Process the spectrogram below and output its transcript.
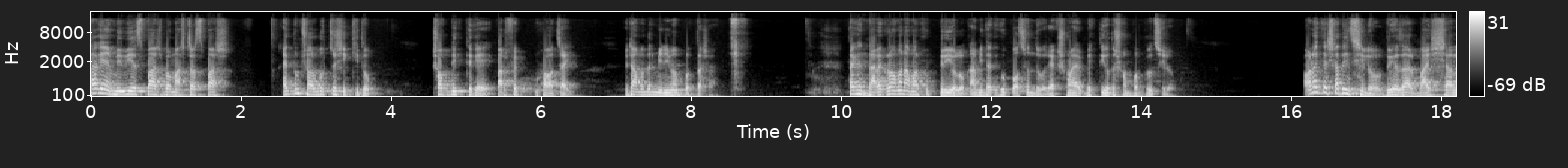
তাকে এমবিবিএস পাস বা মাস্টার্স পাস একদম সর্বোচ্চ শিক্ষিত, সব দিক থেকে পারফেক্ট হওয়া চাই। এটা আমাদের মিনিমাম প্রত্যাশা। দেখেন তারেক রহমান আমার খুব প্রিয় লোক, আমি তাকে খুব পছন্দ করি। একসময় ব্যক্তিগত সম্পর্কও ছিল। অনেকের সাথেই ছিল। দুই হাজার বাইশ সাল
